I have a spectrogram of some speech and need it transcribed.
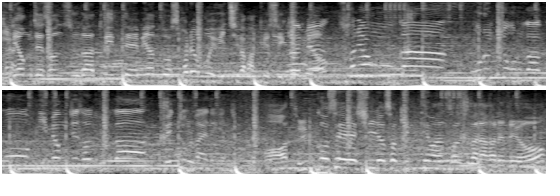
이명재 선수가 투입되면 또 서령우의 위치가 바뀔 수 있겠고요. 그러면 서령우가 가고 이명재 선수가 왼쪽을 봐야 되겠죠. 어, 들것에 실려서 김태환 선수가 나가는데요.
